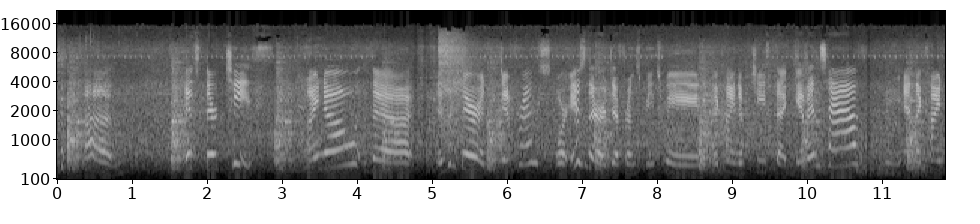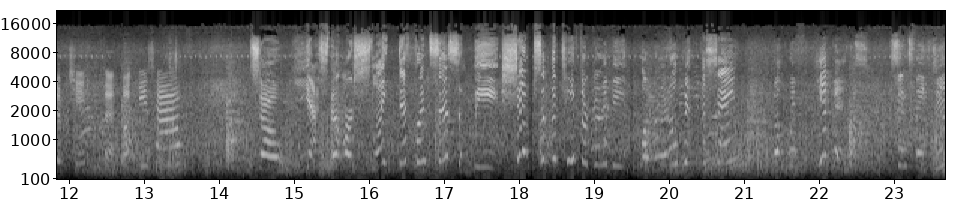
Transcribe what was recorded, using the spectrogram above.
um, is their teeth. I know that isn't there a difference, or is there a difference between the kind of teeth that gibbons have and the kind of teeth that monkeys have? So, yes, there are slight differences. The shapes of the teeth are going to be a little bit the same, but with gibbons, since they do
